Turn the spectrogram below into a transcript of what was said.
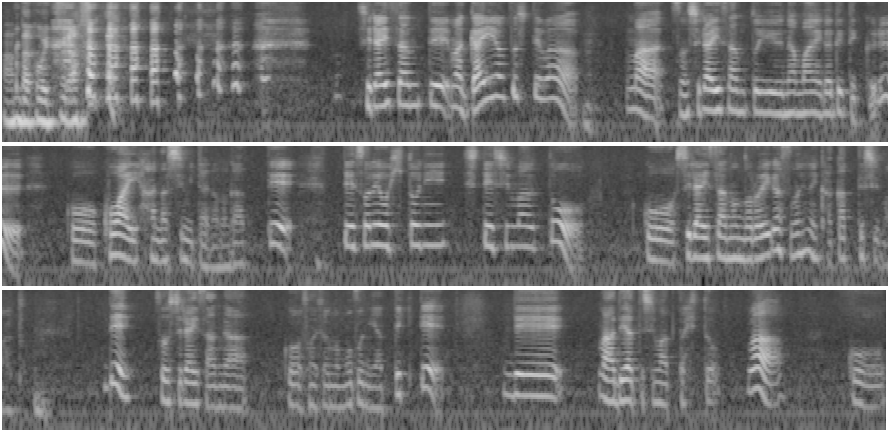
なんだこいつら。白井さんって、まあ、概要としては、まあその白井さんという名前が出てくるこう怖い話みたいなのがあってでそれを人にしてしまうとこう白井さんの呪いがその人にかかってしまうと。でそう白井さんがこうその人の元にやってきてで、まあ、出会ってしまった人はこ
